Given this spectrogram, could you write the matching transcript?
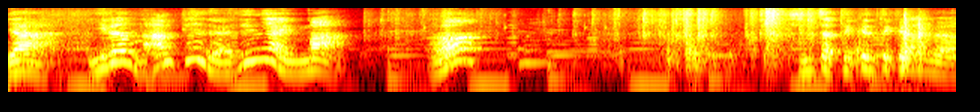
야 이런 남편 어딨냐 임마 어? 진짜 뜨끈뜨끈한 거야?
